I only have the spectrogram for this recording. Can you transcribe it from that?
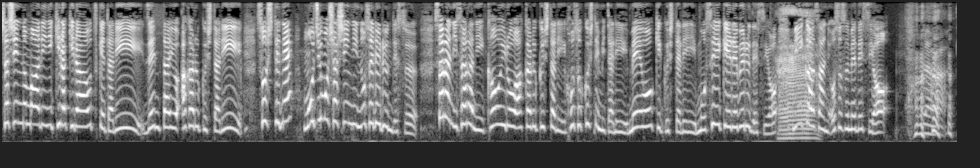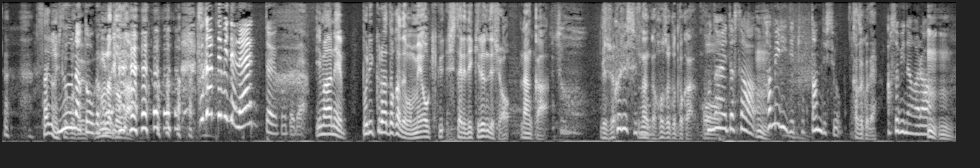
写真の周りにキラキラをつけたり、全体を明るくしたり、そしてね、文字も写真に載せれるんです。さらにさらに顔色を明るくしたり、細くしてみたり、目を大きくしたり、もう整形レベルですよ。ミーカーさんにおすすめですよ。最後の一言ヌーナ島がヌーナ島が 使ってみてねということで。今はねプリクラとかでも目を大きくしたりできるんでしょ？なんかそうびっくりする。よなんか補足とかこの間さ、ファミリーで撮ったんですよ。家族で。遊びながら。うんうん。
